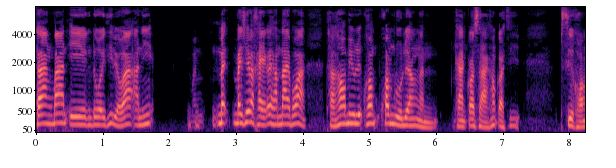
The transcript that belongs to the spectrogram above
สร้างบ้านเองโดยที่แบบว่า อันนี้มันไม่ไม่ใช่ว่าใครก็ทำได้เพราะว่าถ้าเขามีความความรู้เรื่องอันการก่อสร้างเขาก็สิซื้อของ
